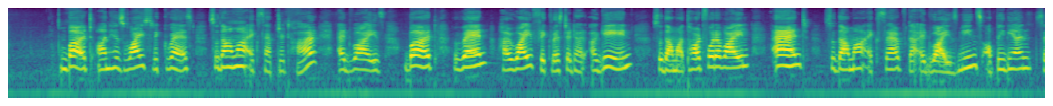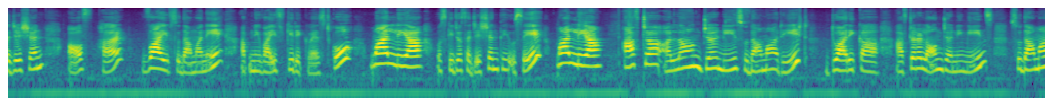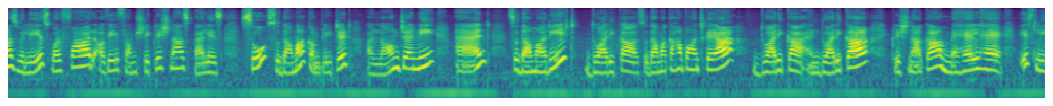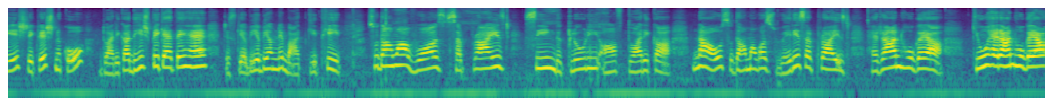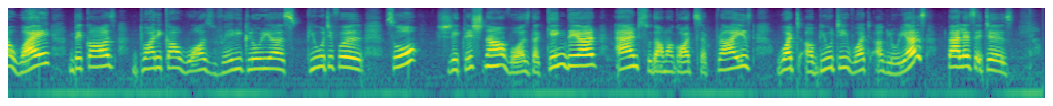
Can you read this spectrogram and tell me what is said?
but on his wife's request, Sudama accepted her advice. But when her wife requested her again, Sudama thought for a while and Sudama accept the advice means opinion, suggestion of her wife Sudama ने अपनी wife की request को मान लिया उसकी जो suggestion थी उसे मान लिया After a long journey Sudama reached Dwarka after a long journey means Sudama's village were far away from Shri Krishna's palace so Sudama completed a long journey and Sudama reached Dwarka Sudama कहाँ पहुँच गया Dwarika and Dwarika Krishna का महल है। इसलिए श्री कृष्ण को द्वारिकाधीश भी कहते हैं, जिसकी अभी अभी हमने बात की थी। Sudama was surprise seeing the glory of Dwarka. Now Sudama was very surprise हैरान हो गया। क्यों हैरान हो गया? Why because Dwarka was very glorious beautiful so Shri Krishna was the king there and Sudama got surprised. What a beauty, what a glorious palace it is.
